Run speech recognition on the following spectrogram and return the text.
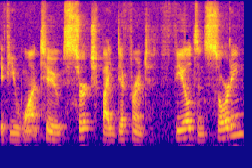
If you want to search by different fields and sorting,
